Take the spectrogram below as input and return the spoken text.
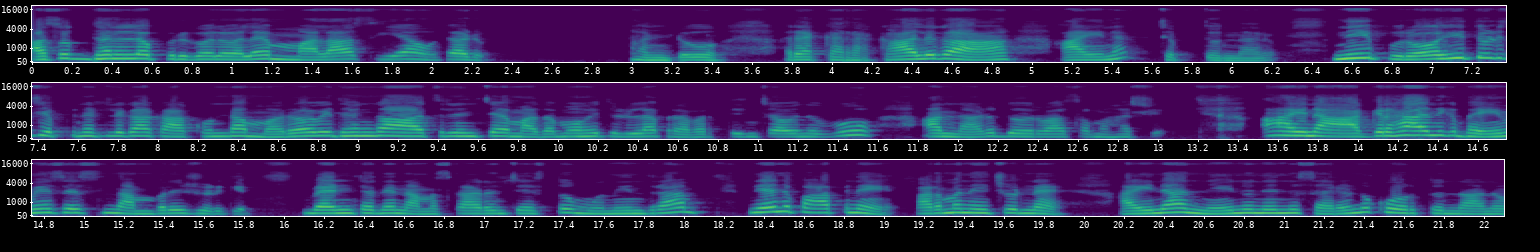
అశుద్ధంలో పురుగుల వలె మలాసియా అవుతాడు. అంటూ రకరకాలుగా ఆయన చెప్తున్నారు. నీ పురోహితుడు చెప్పినట్లుగా కాకుండా మరో విధంగా ఆచరించే మదమోహితుడిలా ప్రవర్తించావు నువ్వు అన్నాడు దూర్వాస మహర్షి. ఆయన ఆగ్రహానికి భయం వేసేసింది అంబరీషుడికి. వెంటనే నమస్కారం చేస్తూ మునీంద్ర నేను పాపినే పరమనీచుడినే అయినా నేను నిన్ను శరణు కోరుతున్నాను.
